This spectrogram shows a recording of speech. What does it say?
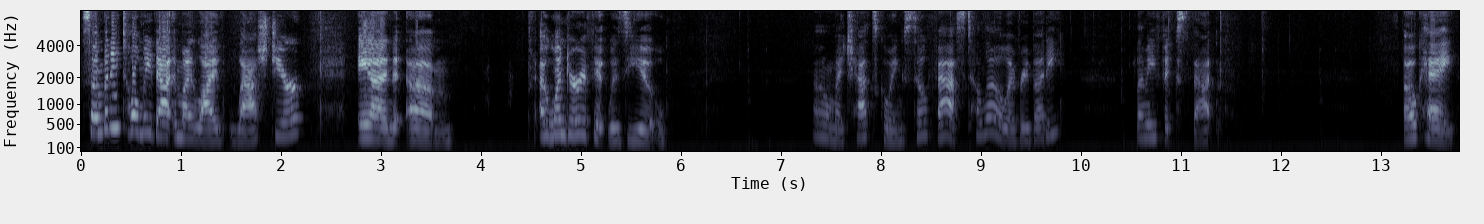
somebody told me that in my live last year, and um, I wonder if it was you. Oh, my chat's going so fast. Hello, everybody. Let me fix that. Okay,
